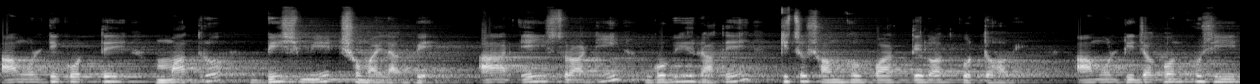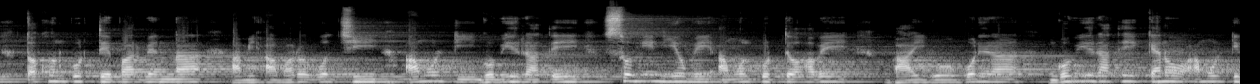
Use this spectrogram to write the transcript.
আমলটি করতে মাত্র বিশ মিনিট সময় লাগবে। আর এই সোরাটি গভীর রাতে কিছু সংখ্যক বার তেলত করতে হবে। আমলটি যখন খুশি তখন করতে পারবেন না। আমি আবারও বলছি, আমলটি গভীর রাতে সহি নিয়মে আমল করতে হবে। ভাই ও বোনেরা, গভীর রাতে কেন আমলটি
